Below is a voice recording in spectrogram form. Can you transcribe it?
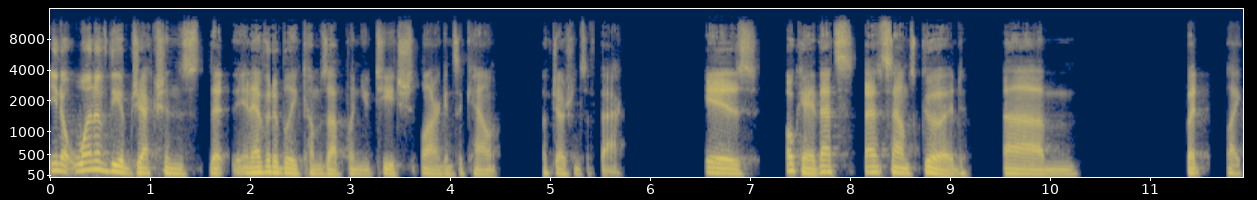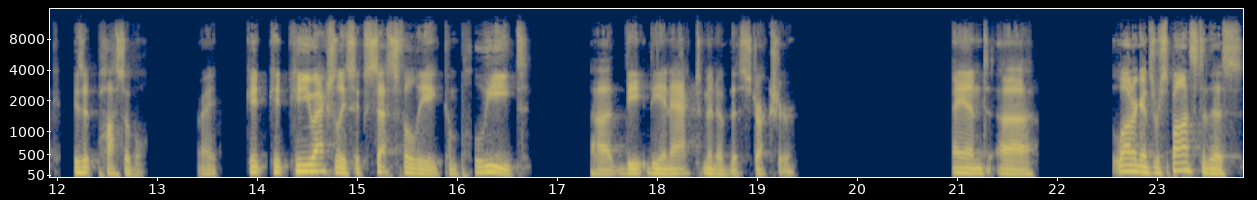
you know, one of the objections that inevitably comes up when you teach Lonergan's account of judgments of fact is okay. That's that sounds good, um, but like, is it possible? Right? Can, can, can you actually successfully complete uh, the, the enactment of this structure? And uh, Lonergan's response to this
